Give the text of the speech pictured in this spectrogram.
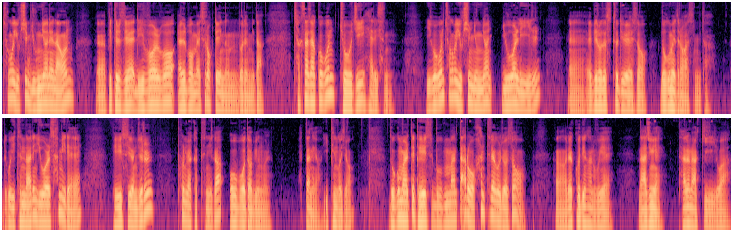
1966년에 나온 어, 비틀즈의 리볼버 앨범에 수록되어 있는 노래입니다. 작사 작곡은 조지 해리슨. 이 곡은 1966년 6월 2일 에, 애비로드 스튜디오에서 녹음에 들어갔습니다. 그리고 이튿날인 6월 3일에 베이스 연주를 폴 맥카트니가 overdubbing을 했다네요. 입힌 거죠. 녹음할 때 베이스 부분만 따로 한 트랙을 줘서 어, 레코딩한 후에 나중에 다른 악기와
